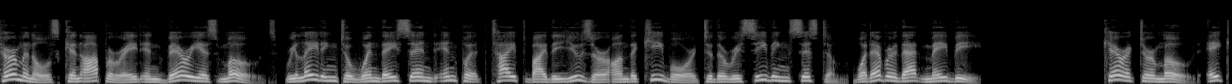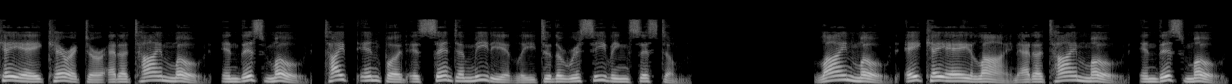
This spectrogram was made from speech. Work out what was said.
Terminals can operate in various modes, relating to when they send input typed by the user on the keyboard to the receiving system whatever that may be. Character mode aka character at a time mode, in this mode, typed input is sent immediately to the receiving system. Line mode aka line at a time mode. In this mode,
